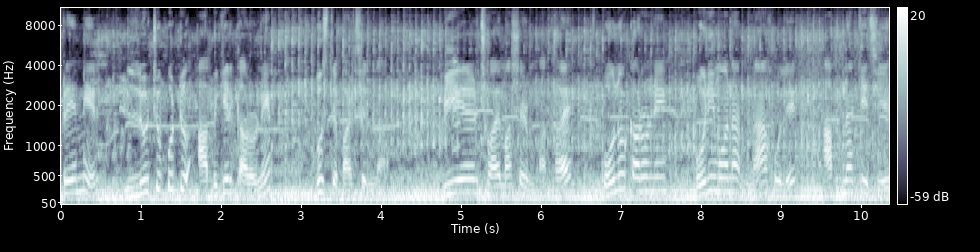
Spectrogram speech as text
প্রেমের লুটুপুটু আবেগের কারণে বুঝতে পারছেন না। বিয়ের ছয় মাসের মাথায় কোনো কারণে বনিমনা না হলে আপনাকে যে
